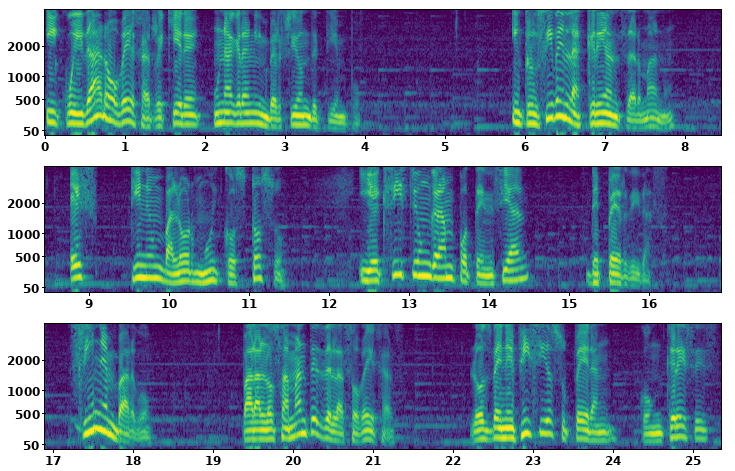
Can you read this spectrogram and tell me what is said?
y cuidar ovejas requiere una gran inversión de tiempo. Inclusive en la crianza, hermano, es tiene un valor muy costoso y existe un gran potencial de pérdidas. Sin embargo, para los amantes de las ovejas, los beneficios superan con creces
